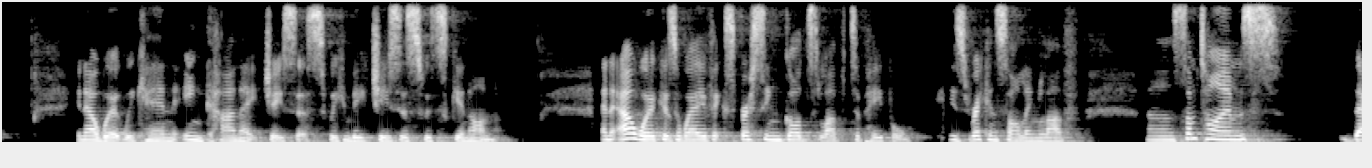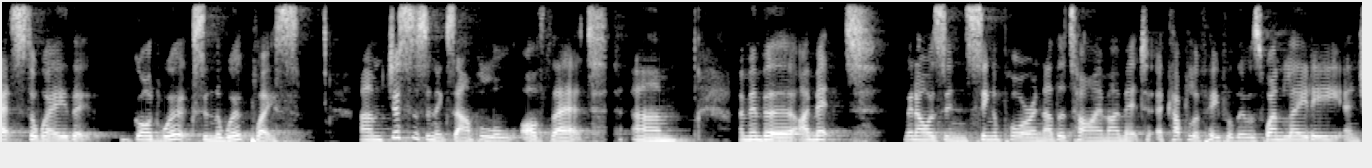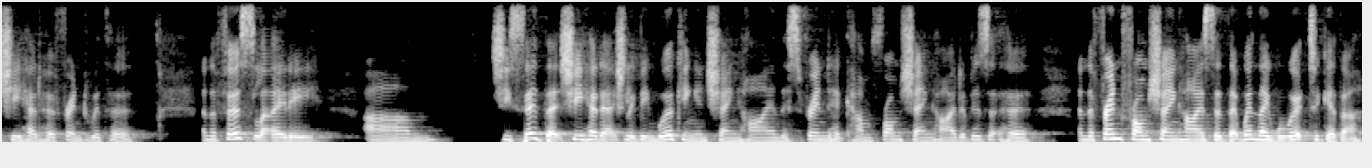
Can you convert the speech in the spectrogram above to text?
In our work, we can incarnate Jesus. We can be Jesus with skin on. And our work is a way of expressing God's love to people, his reconciling love. Uh, sometimes that's the way that God works in the workplace. Um, just as an example of that, um, I remember I met when I was in Singapore another time, I met a couple of people. There was one lady, and she had her friend with her. And the first lady, um, she said that she had actually been working in Shanghai, and this friend had come from Shanghai to visit her. And the friend from Shanghai said that when they worked together,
